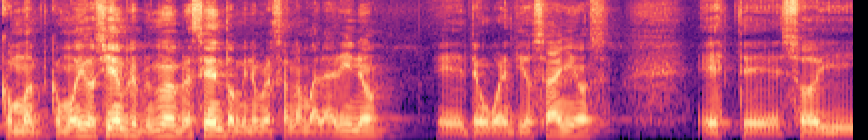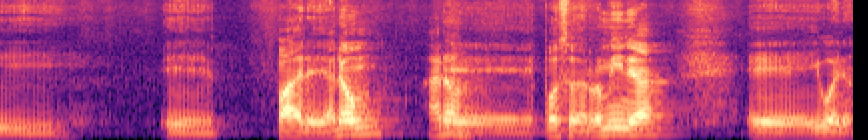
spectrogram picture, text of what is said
como, digo siempre, primero me presento, mi nombre es Hernán Malarino, eh, tengo 42 años, este, soy eh, padre de Aarón, esposo de Romina, y bueno,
